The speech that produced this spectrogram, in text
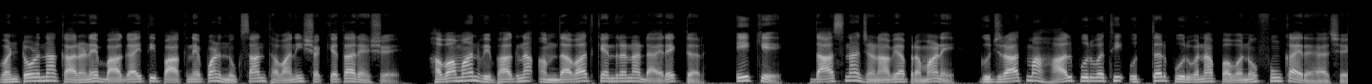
વંટોળના કારણે બાગાયતી પાકને પણ નુકસાન થવાની શક્યતા રહેશે. હવામાન વિભાગના અમદાવાદ કેન્દ્રના ડાયરેક્ટર એ કે દાસના જણાવ્યા પ્રમાણે, ગુજરાતમાં હાલ પૂર્વથી ઉત્તર પૂર્વના પવનો ફૂંકાઈ રહ્યા છે.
